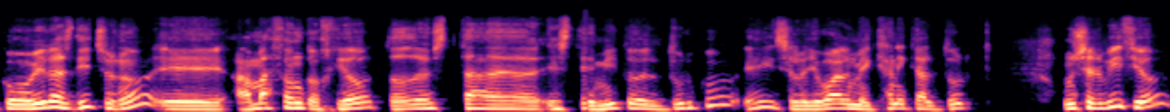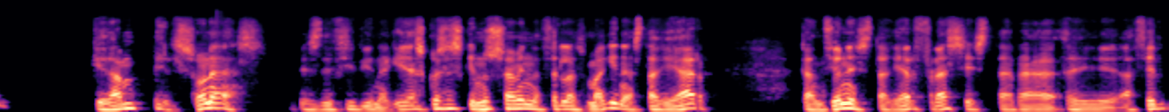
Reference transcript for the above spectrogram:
como bien has dicho, ¿no? Eh, Amazon cogió todo este mito del turco ¿eh? y se lo llevó al Mechanical Turk un servicio que dan personas, es decir, en aquellas cosas que no saben hacer las máquinas, taguear canciones, taguear frases, eh, hacer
